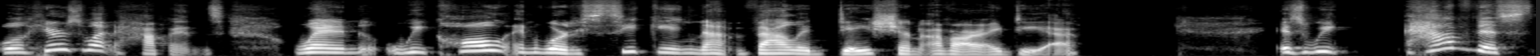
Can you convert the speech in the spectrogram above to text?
Well, here's what happens when we call and we're seeking that validation of our idea is we have this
